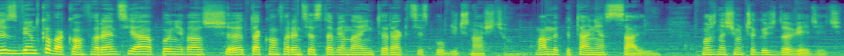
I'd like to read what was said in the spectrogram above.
To jest wyjątkowa konferencja, ponieważ e, ta konferencja stawia na interakcję z publicznością. Mamy pytania z sali, można się czegoś dowiedzieć.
